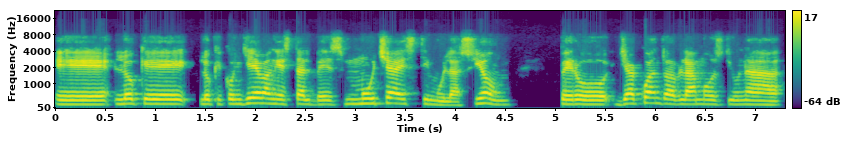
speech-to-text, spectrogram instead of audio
eh, lo, que, lo que conllevan es tal vez mucha estimulación, pero ya cuando hablamos de una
